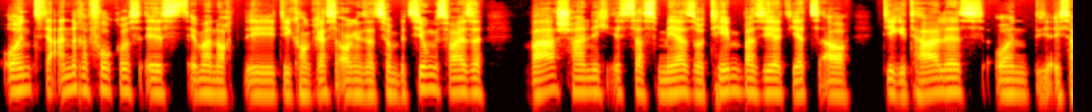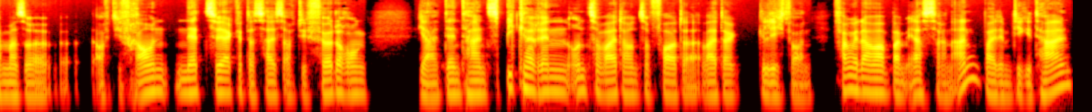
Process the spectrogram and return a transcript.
Und der andere Fokus ist immer noch die, die Kongressorganisation, beziehungsweise wahrscheinlich ist das mehr so themenbasiert, jetzt auch Digitales und ich sag mal so auf die Frauennetzwerke, das heißt auf die Förderung ja, dentalen Speakerinnen und so weiter und so fort äh, weitergelegt worden. Fangen wir da mal beim Ersteren an, bei dem Digitalen.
